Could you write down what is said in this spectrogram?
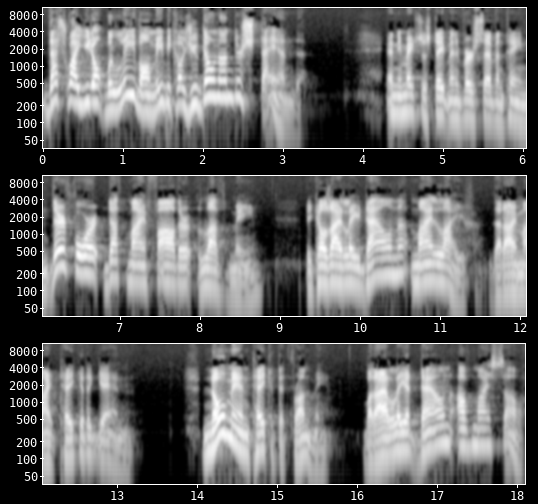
That's why you don't believe on me because you don't understand. And he makes a statement in verse 17 Therefore doth my Father love me, because I lay down my life that I might take it again. No man taketh it from me, but I lay it down of myself.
